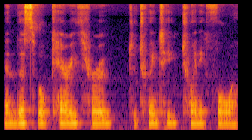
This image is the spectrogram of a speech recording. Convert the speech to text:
and this will carry through to 2024.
